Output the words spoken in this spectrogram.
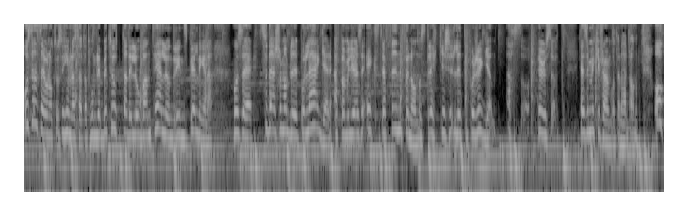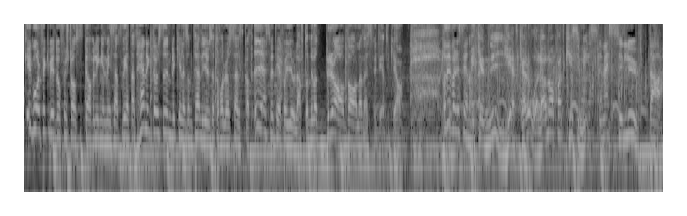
Och sen säger hon också så himla söt att hon blev betuttad i Lovantell under inspelningarna. Hon säger sådär som man blir på läger, att man vill göra sig extra fin för någon och sträcker sig lite på ryggen. Alltså, hur söt? Jag ser mycket fram emot den här dagen. Och igår fick vi då förstås, det har väl ingen missat, veta att Henrik Dorsin blir killen som tänder ljuset och håller oss sällskap i SVT på julafton. Det var ett bra val av SVT tycker jag. Och det var det senaste. Vilken nyhet! Carola la på ett kissemiss. Nej men sluta!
